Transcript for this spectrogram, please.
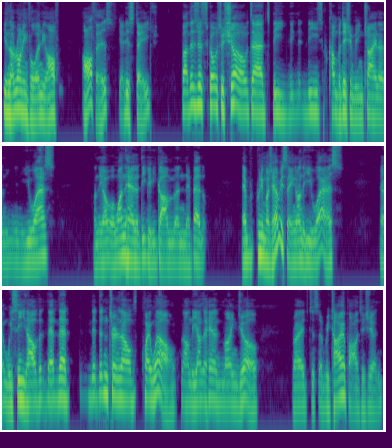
he's not running for any off, office at this stage. But this just goes to show that the, the these competition between China and the U.S on the on one hand, the DPP government they bet every, pretty much everything on the U.S. And we see how that, that that that didn't turn out quite well. On the other hand, Ma Ying-jeou, right, just a retired politician,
